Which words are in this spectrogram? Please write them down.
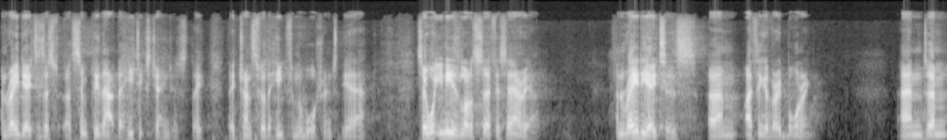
And radiators are, are simply that they're heat exchangers. They, they transfer the heat from the water into the air. So, what you need is a lot of surface area. And radiators, um, I think, are very boring. And um,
